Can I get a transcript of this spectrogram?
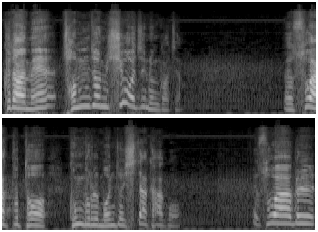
그 다음에 점점 쉬워지는 거죠. 수학부터 공부를 먼저 시작하고 수학을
